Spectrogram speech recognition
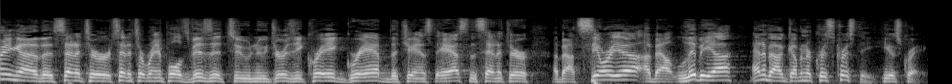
During uh, the Senator Senator Rand Paul's visit to New Jersey, Craig grabbed the chance to ask the senator about Syria, about Libya, and about Governor Chris Christie. Here's Craig.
